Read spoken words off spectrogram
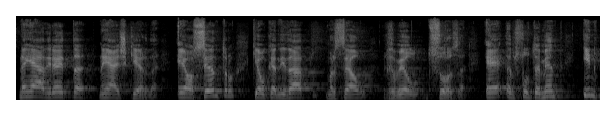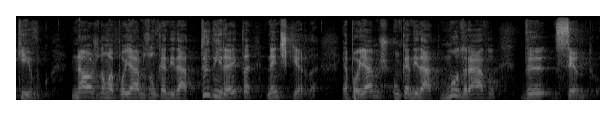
Nem à direita, nem à esquerda. É ao centro, que é o candidato Marcelo Rebelo de Sousa. É absolutamente inequívoco. Nós não apoiamos um candidato de direita nem de esquerda. Apoiamos um candidato moderado de centro.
